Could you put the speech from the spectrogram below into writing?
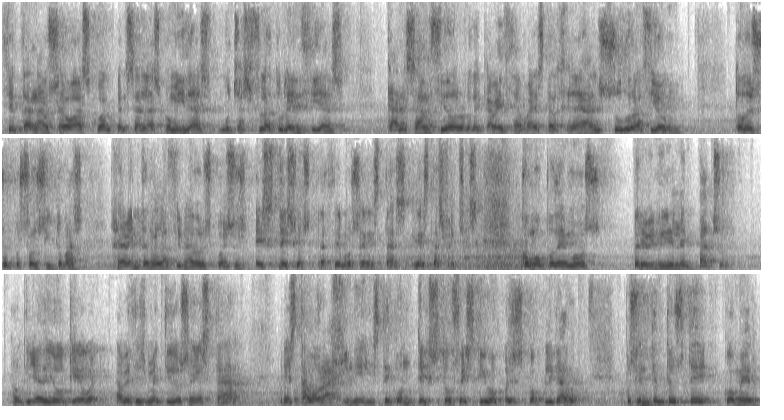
cierta náusea o asco al pensar en las comidas, muchas flatulencias, cansancio, dolor de cabeza, malestar general, sudoración. Todo eso pues, son síntomas realmente relacionados con esos excesos que hacemos en estas, estas fechas. ¿Cómo podemos prevenir el empacho? Aunque ya digo que, bueno, a veces metidos en esta, esta vorágine, en este contexto festivo, pues es complicado. Pues intente usted comer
